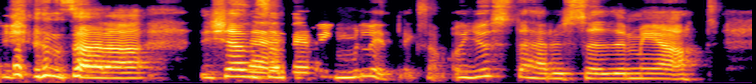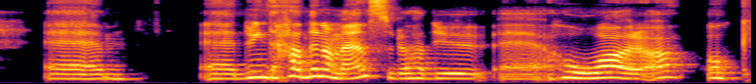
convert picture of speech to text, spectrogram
Det känns, så här, det känns rimligt liksom. Och just det här du säger med att eh, Eh, du inte hade någon mens, så du hade ju eh, HA då, och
